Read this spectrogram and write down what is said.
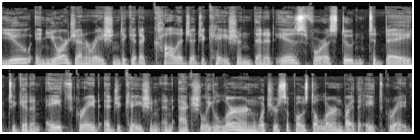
you in your generation to get a college education than it is for a student today to get an eighth grade education and actually learn what you're supposed to learn by the eighth grade.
